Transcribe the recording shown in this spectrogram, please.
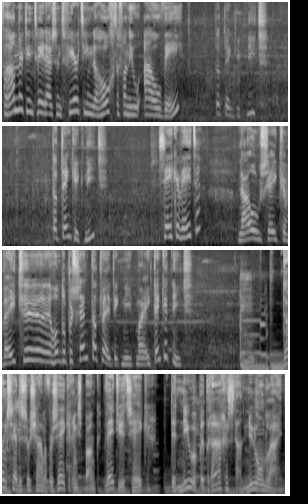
Verandert in 2014 de hoogte van uw AOW? Dat denk ik niet. Dat denk ik niet. Zeker weten? Nou, zeker weten, 100% dat weet ik niet, maar ik denk het niet. Dankzij de Sociale Verzekeringsbank weet u het zeker. De nieuwe bedragen staan nu online.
